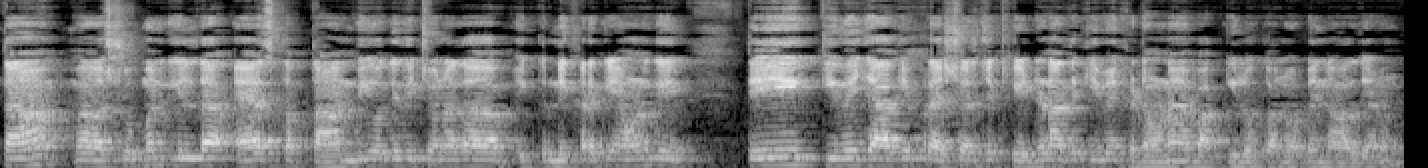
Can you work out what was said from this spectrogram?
ਤਾਂ ਸ਼ੁਭਮਨ ਗਿੱਲ ਦਾ ਐਜ਼ ਕਪਤਾਨ ਵੀ ਉਹਦੇ ਵਿੱਚ ਉਹਨਾਂ ਦਾ ਇੱਕ ਨਿਖਰ ਕੇ ਆਉਣਗੇ ਤੇ ਕਿਵੇਂ ਜਾ ਕੇ ਪ੍ਰੈਸ਼ਰ 'ਚ ਖੇਡਣਾ ਤੇ ਕਿਵੇਂ ਖਿਡਾਉਣਾ ਹੈ ਬਾਕੀ ਲੋਕਾਂ ਨੂੰ ਆਪਣੇ ਨਾਲ ਦਿਆਂ ਨੂੰ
